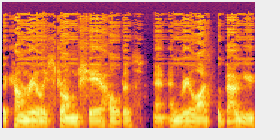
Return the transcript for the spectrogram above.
become really strong shareholders and, and realise the value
